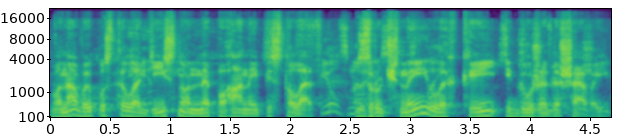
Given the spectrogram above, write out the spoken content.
Вона випустила дійсно непоганий пістолет, зручний, легкий і дуже дешевий.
